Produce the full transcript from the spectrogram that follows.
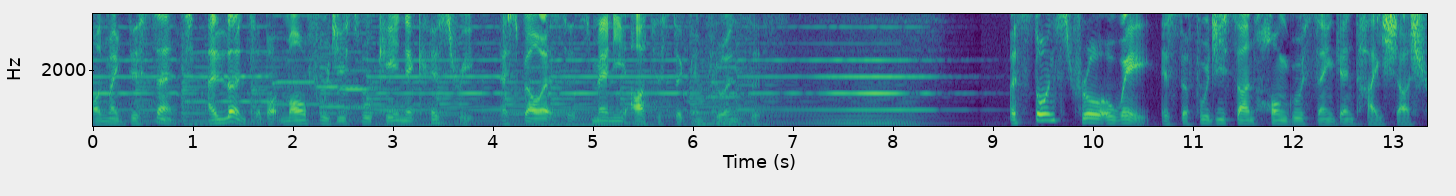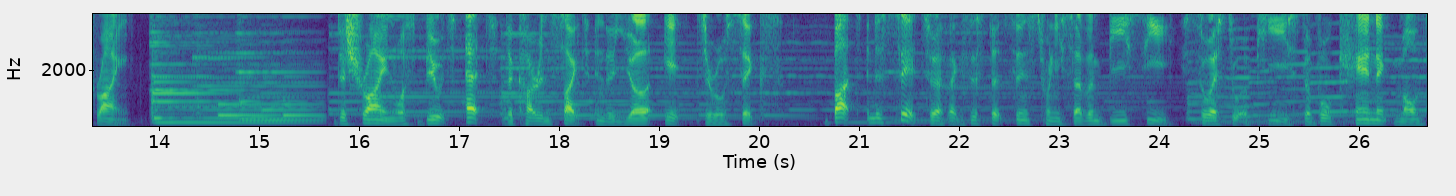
On my descent, I learnt about Mount Fuji's volcanic history as well as its many artistic influences. A stone's throw away is the Fujisan Hongu Sengen Taisha Shrine. The shrine was built at the current site in the year 806, but it is said to have existed since 27 BC so as to appease the volcanic Mount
